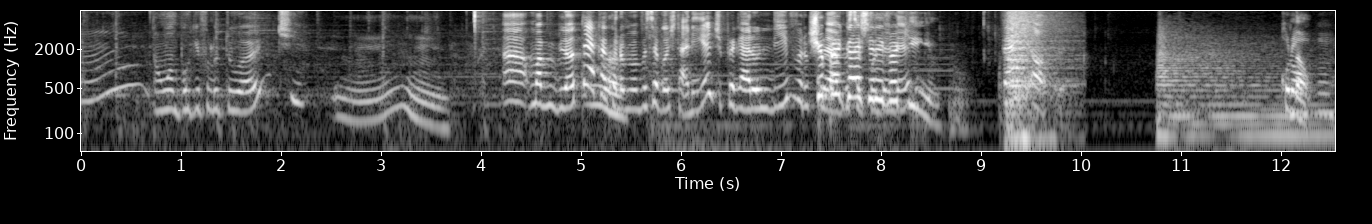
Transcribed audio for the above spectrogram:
Hum, um hambúrguer flutuante. Hum. Ah, uma biblioteca, Croma. Você gostaria de pegar um livro Deixa eu pegar você esse livro ler? aqui. Pega, ó. Croma.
